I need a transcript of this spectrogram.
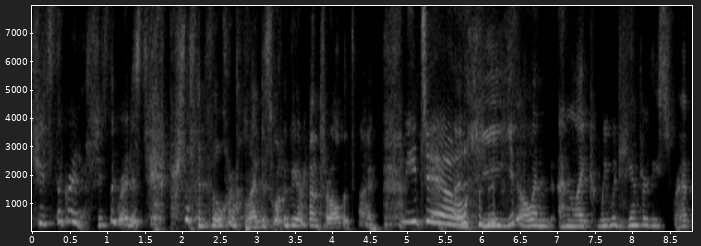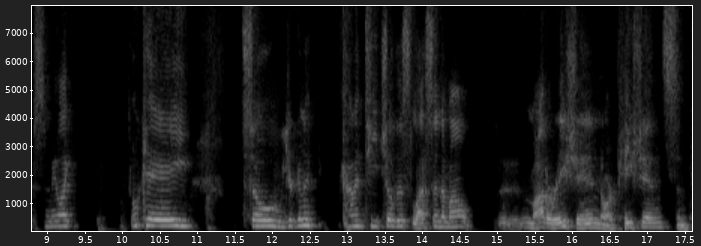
she's the greatest. She's the greatest person in the world. I just want to be around her all the time. Me too. And she, you know, and and like we would hand her these scripts and be like, okay, so you're gonna kind of teach her this lesson about uh, moderation or patience, and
